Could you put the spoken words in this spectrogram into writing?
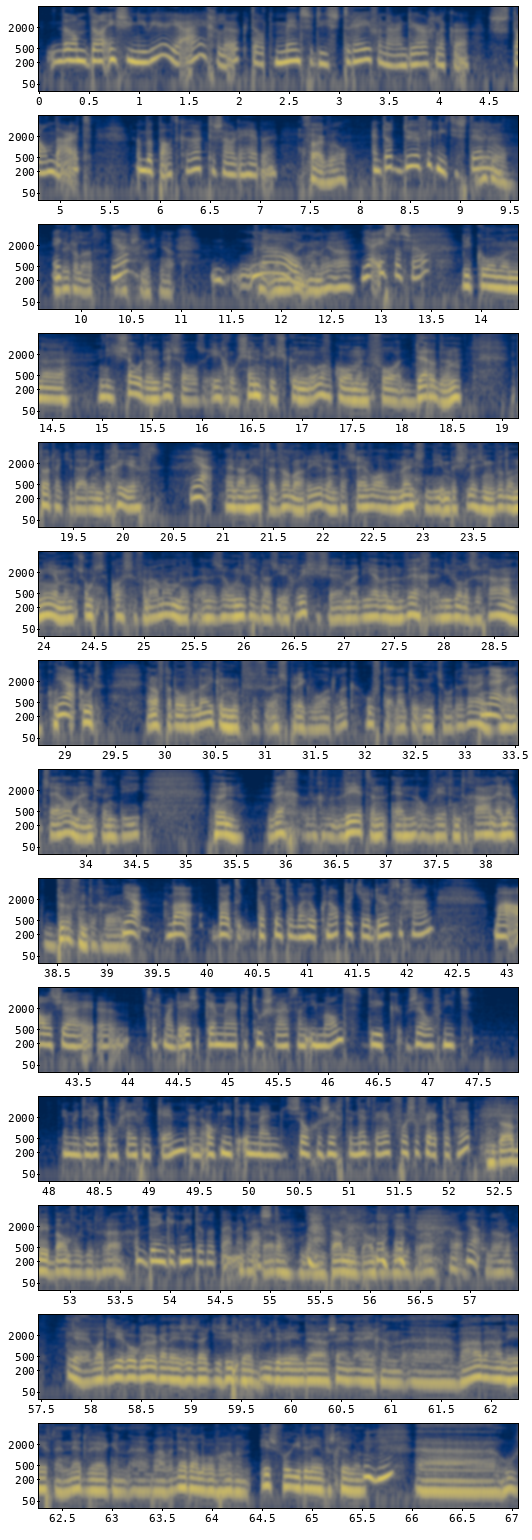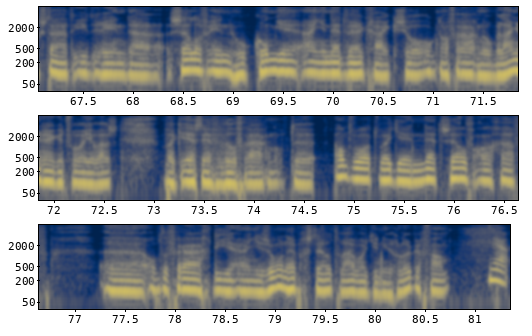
dan, dan insinueer je eigenlijk dat mensen die streven naar een dergelijke standaard een bepaald karakter zouden hebben. vaak wel. En dat durf ik niet te Ik stellen. wel. Ik- Bikkelhard, Ja? absoluut. Ja. Kijk, nou, men, ja, ja, is dat zo? die komen, eh, die zouden best wel eens egocentrisch kunnen overkomen voor derden, totdat je daarin begeeft. Ja, En dan heeft dat wel een reden. Dat zijn wel mensen die een beslissing willen nemen, soms ten koste van een ander. En dat wil niet zeggen dat ze egoïstisch zijn, maar die hebben een weg en die willen ze gaan. Goed, Ja. goed. En of dat over lijken moet, spreekwoordelijk, hoeft dat natuurlijk niet zo te zijn. Nee. Maar het zijn wel mensen die hun weg weten en ook weten te gaan en ook durven te gaan. ja maar, dat vind ik dan wel heel knap dat je er durft te gaan. Maar als jij eh, zeg maar deze kenmerken toeschrijft aan iemand die ik zelf niet in mijn directe omgeving ken en ook niet in mijn zogezegde netwerk, voor zover ik dat heb, En daarmee beantwoord je de vraag. denk ik niet dat het bij mij past. daarom, da- daarmee beantwoord je de vraag. Ja, Ja. duidelijk. Ja, wat hier ook leuk aan is, is dat je ziet dat iedereen daar zijn eigen eh, waarde aan heeft. En netwerken, eh, waar we het net al over hadden, is voor iedereen verschillend. Mhm. Eh, hoe staat iedereen daar zelf in? Hoe kom je aan je netwerk? Ga ik zo ook nog vragen hoe belangrijk het voor je was. Wat ik eerst even wil vragen op de antwoord wat je net zelf al gaf. op de vraag die je aan je zoon hebt gesteld. Waar word je nu gelukkig van? Ja,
